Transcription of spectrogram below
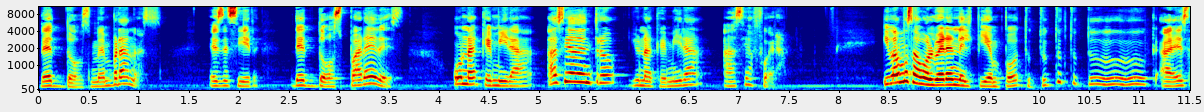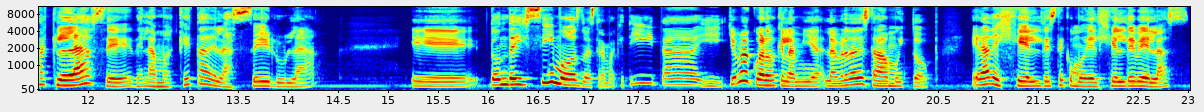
de dos membranas, es decir, de dos paredes, una que mira hacia adentro y una que mira hacia afuera. Y vamos a volver en el tiempo a esa clase de la maqueta de la célula, eh, donde hicimos nuestra maquetita y yo me acuerdo que la mía, la verdad estaba muy top era de gel, de este como del gel de velas.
